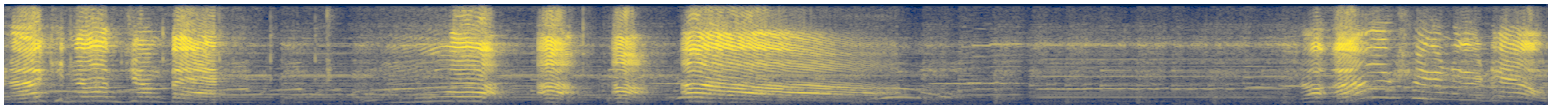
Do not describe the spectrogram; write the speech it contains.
and I can long jump back. Mwah! Ah, ah, ah! No, I'm actually gonna go down.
